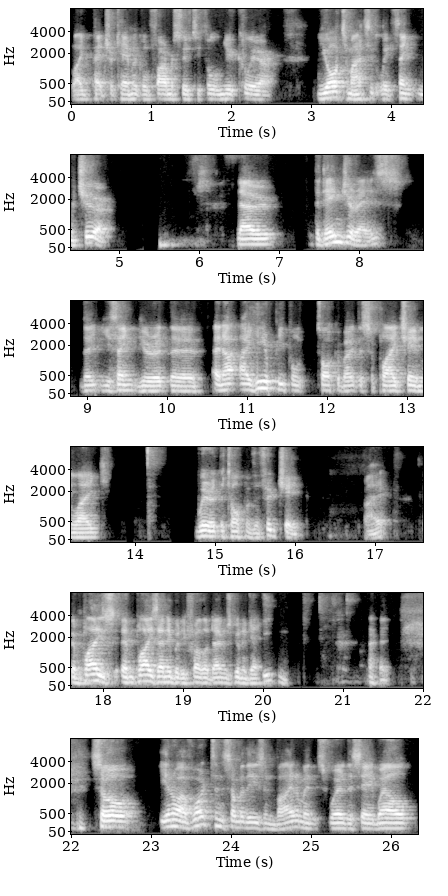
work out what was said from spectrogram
like petrochemical, pharmaceutical, nuclear, you automatically think mature. Now, the danger is that you think you're at the, and I, I hear people talk about the supply chain like we're at the top of the food chain, right? implies implies anybody further down is going to get eaten. so you know, I've worked in some of these environments where they say, well,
